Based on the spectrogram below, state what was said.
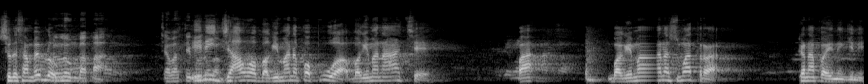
Sudah sampai belum? Belum Bapak. Jawa Timur. Ini Bapak. Jawa, bagaimana Papua, bagaimana Aceh? Pak, bagaimana Sumatera? Kenapa ini gini?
